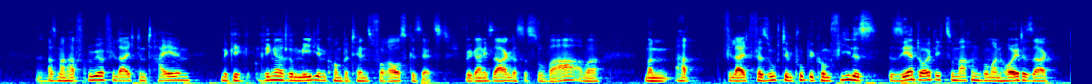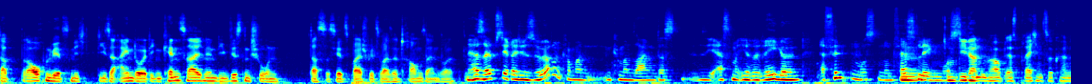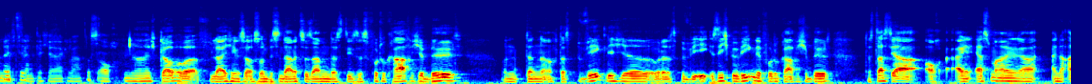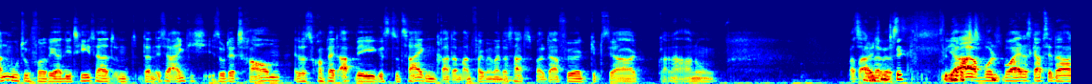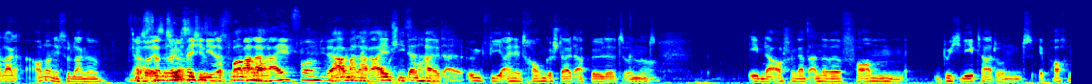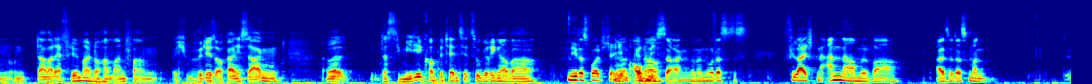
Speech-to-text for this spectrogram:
Also man hat früher vielleicht in Teilen eine geringere Medienkompetenz vorausgesetzt. Ich will gar nicht sagen, dass es so war, aber man hat vielleicht versucht, dem Publikum vieles sehr deutlich zu machen, wo man heute sagt, da brauchen wir jetzt nicht diese eindeutigen Kennzeichen, die wissen schon, dass es jetzt beispielsweise ein Traum sein soll. Ja, selbst die Regisseure kann man, kann man sagen, dass sie erstmal ihre Regeln erfinden mussten und festlegen mussten. um die dann überhaupt erst brechen zu können, Richtig. letztendlich, ja klar. Das auch. Ja, ich glaube aber vielleicht hängt es auch so ein bisschen damit zusammen, dass dieses fotografische Bild und dann auch das bewegliche oder das bewe sich bewegende fotografische Bild, dass das ja auch ein, erstmal ja eine Anmutung von Realität hat und dann ist ja eigentlich so der Traum, etwas komplett Abwegiges zu zeigen, gerade am Anfang, wenn man das hat, weil dafür gibt es ja, keine Ahnung, was anderes. Ja, wo, wobei das gab es ja da lang, auch noch nicht so lange. Ja, also es ist nicht in dieser Form, Malereiform, die dann ja, Malerei, die dann halt äh, irgendwie eine Traumgestalt abbildet und Genau. eben da auch schon ganz andere Formen durchlebt hat und Epochen. Und da war der Film halt noch am Anfang. Ich würde jetzt auch gar nicht sagen, aber dass die Medienkompetenz jetzt so geringer war. Nee, das wollte ich ja, Ja, eben genau. auch nicht sagen, sondern nur, dass das vielleicht eine Annahme war. Also, dass man äh,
